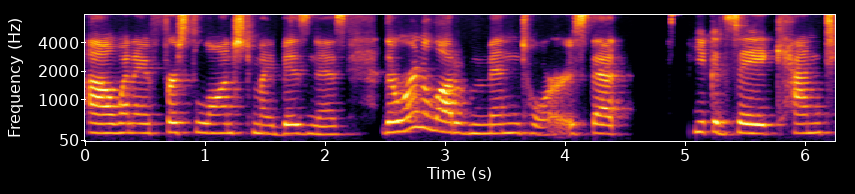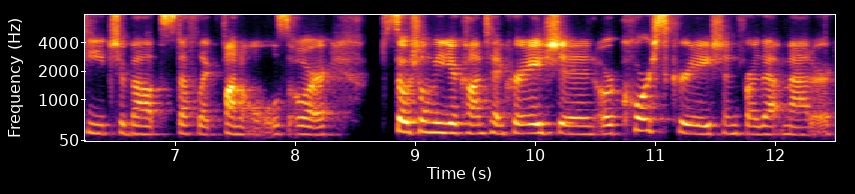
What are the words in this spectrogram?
uh, when I first launched my business, there weren't a lot of mentors that you could say can teach about stuff like funnels or social media content creation or course creation for that matter.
